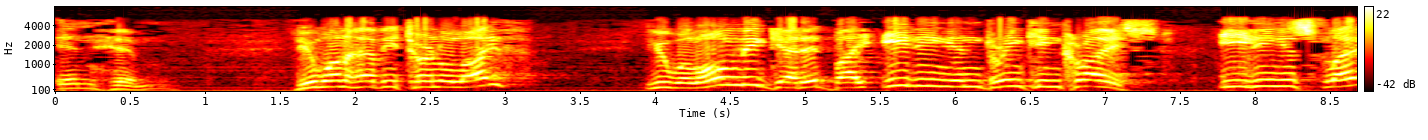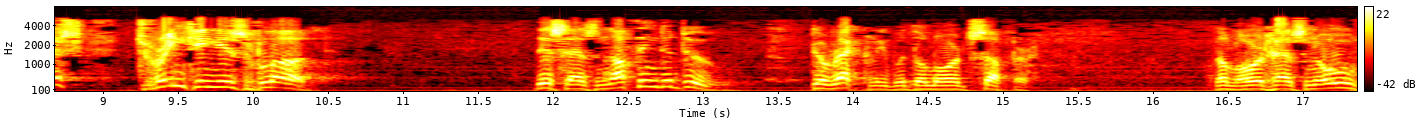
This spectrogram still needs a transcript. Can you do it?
in him. Do you want to have eternal life? You will only get it by eating and drinking Christ eating his flesh, drinking his blood. This has nothing to do directly with the Lord's Supper. The Lord has no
